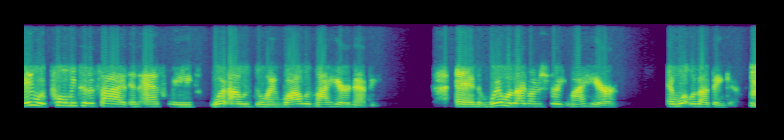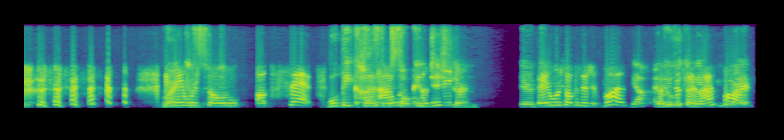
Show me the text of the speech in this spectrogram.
they would pull me to the side and ask me what I was doing. Why was my hair nappy? And when was I going to straighten my hair? And what was I thinking? and right, they were so upset. Well, because they're so conditioned. They're, they were so conditioned. But yep, let me just say, last part,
